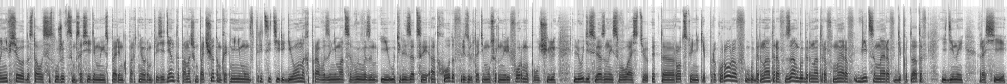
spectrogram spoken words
но не все досталось сослуживцам, соседям и спарринг-партнерам президента. По нашим подсчетам, как минимум в 30 регионах право заниматься вывозом и утилизацией отходов в результате мусорной реформы получили люди, связанные с властью. Это родственники прокуроров, губернаторов, замгубернаторов, мэров, вице-мэров, депутатов Единой России.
